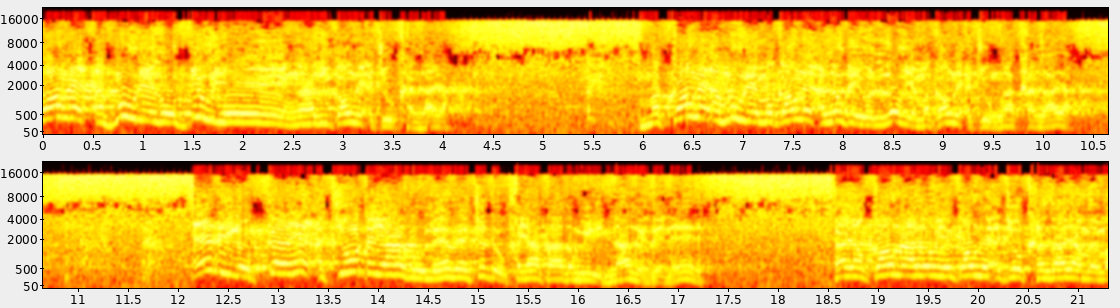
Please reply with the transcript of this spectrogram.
ကောင်းတဲ့အမှုတွေကိုပြုရင်ငါဒီကောင်းတဲ့အကျိုးခံစားရမကောင်းတဲ့အမှုတွေမကောင်းတဲ့အလုပ်တွေကိုလုပ်ရင်မကောင်းတဲ့အကျိုးငါခံစားရအဲ့ဒီလိုကံရဲ့အကျိုးတရားကိုလည်းပဲကျွတ်တို့ဖရာသားသမီးတွေနားလည်တဲ့နဲ့တဲ့ဒါကြောင့်ကောင်းတာလုပ်ရင်ကောင်းတဲ့အကျိုးခံစားရမယ်မ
